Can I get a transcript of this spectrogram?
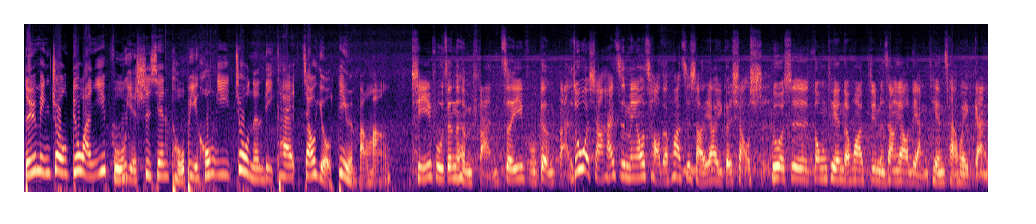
等于民众丢完衣服也事先投币烘衣就能离开，交由店员帮忙。洗衣服真的很烦，折衣服更烦。如果小孩子没有吵的话，至少要一个小时；如果是冬天的话，基本上要两天才会干。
